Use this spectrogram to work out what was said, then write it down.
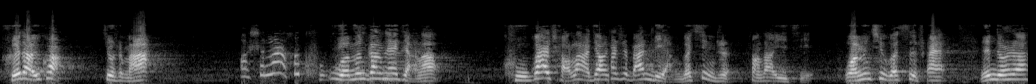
合到一块儿就是麻。哦，是辣和苦。我们刚才讲了，苦瓜炒辣椒，它是把两个性质放到一起。我们去过四川，人都说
